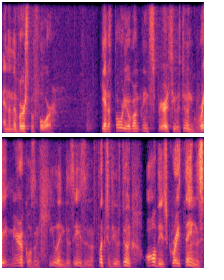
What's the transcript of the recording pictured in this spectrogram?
And then the verse before, he had authority over unclean spirits. He was doing great miracles and healing diseases and afflictions. He was doing all these great things.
